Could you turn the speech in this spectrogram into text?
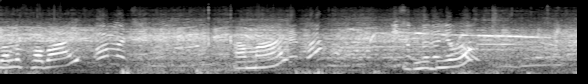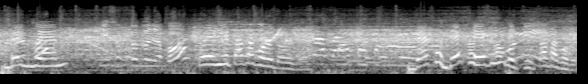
বলো সবাই। আমার ভিডিও। দেখবেন। যাব? তো এগুলো টাটা করে দাও দেখো দেখো এদিকে দেখি টাটা করো।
